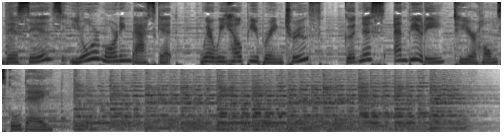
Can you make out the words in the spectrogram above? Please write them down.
This is Your Morning Basket, where we help you bring truth, goodness, and beauty to your homeschool day.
